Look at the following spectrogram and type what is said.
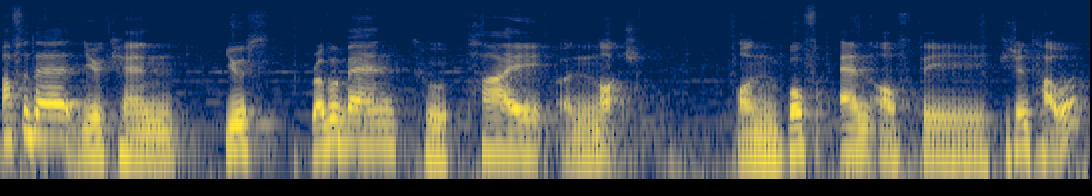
After that, you can use rubber band to tie a notch on both end of the kitchen towel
